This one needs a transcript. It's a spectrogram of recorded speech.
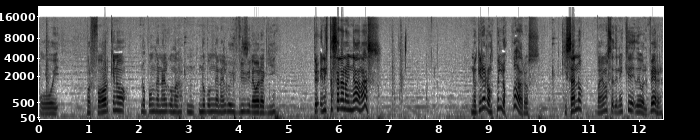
Uy, por favor que no, no pongan algo más, no pongan algo difícil ahora aquí. Pero en esta sala no hay nada más. No quiero romper los cuadros. Quizás no vayamos a tener que devolver.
